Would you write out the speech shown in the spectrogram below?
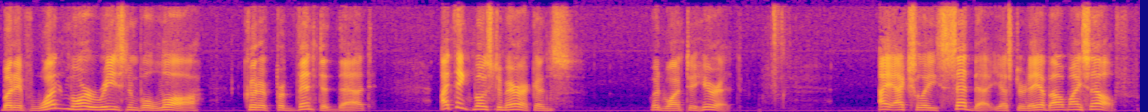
But if one more reasonable law could have prevented that, I think most Americans would want to hear it. I actually said that yesterday about myself.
